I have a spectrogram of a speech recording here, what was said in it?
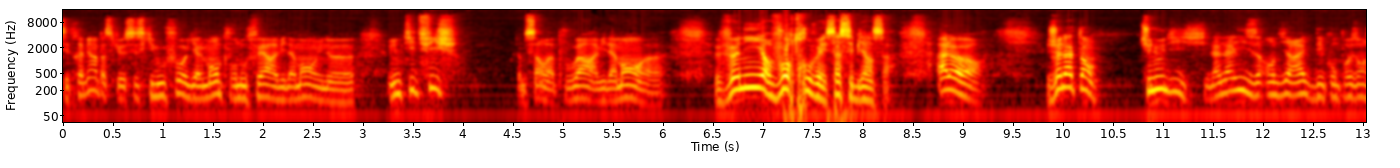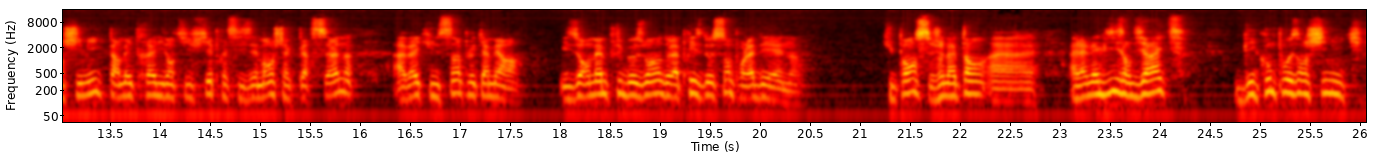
c'est très bien parce que c'est ce qu'il nous faut également pour nous faire évidemment une, petite fiche. Comme ça, on va pouvoir évidemment euh, venir vous retrouver. Ça, c'est bien ça. Alors, Jonathan, tu nous dis, l'analyse en direct des composants chimiques permettrait d'identifier précisément chaque personne avec une simple caméra. Ils auront même plus besoin de la prise de sang pour l'ADN. Tu penses, Jonathan, à l'analyse en direct des composants chimiques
